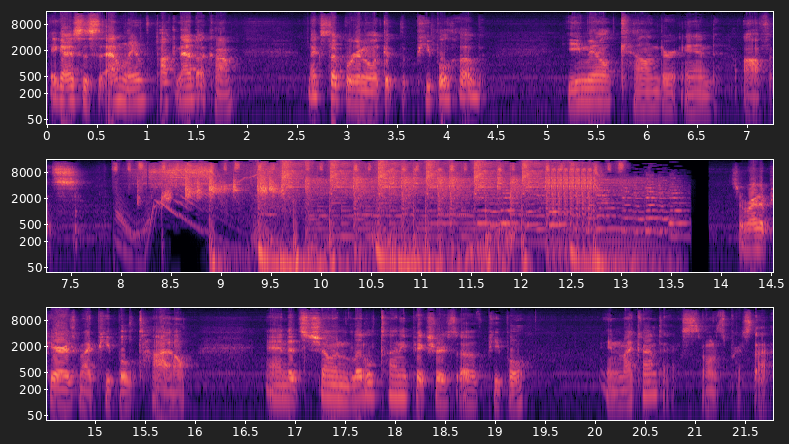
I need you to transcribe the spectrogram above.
Hey guys, this is Adam Lein with PocketNow.com. Next up, we're going to look at the People Hub, email, calendar, and Office. So right up here is my People tile, and it's showing little tiny pictures of people in my contacts. So let's press that.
